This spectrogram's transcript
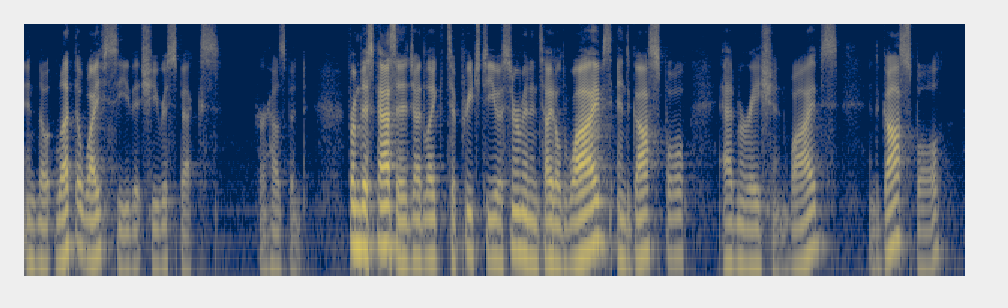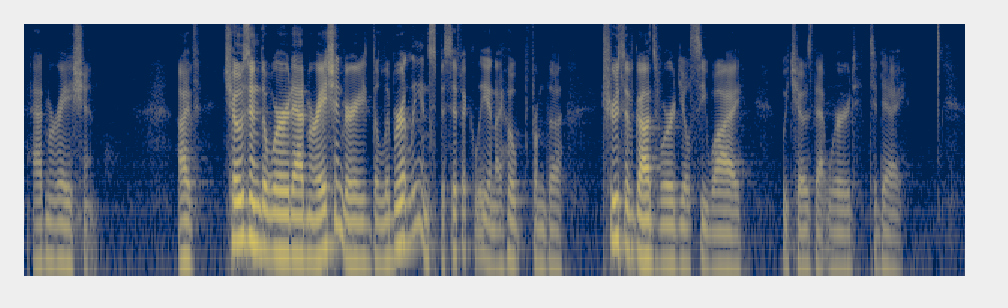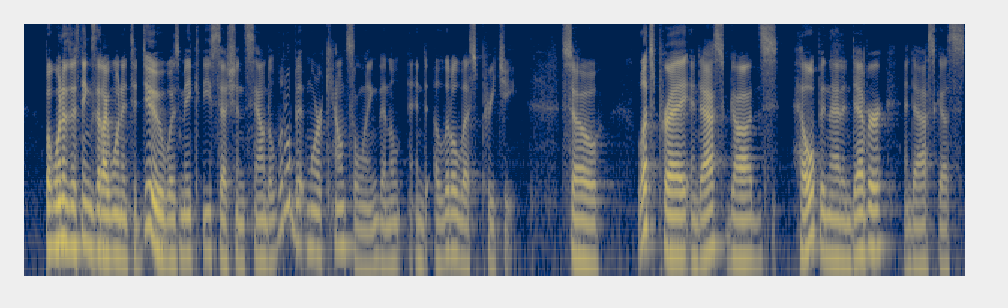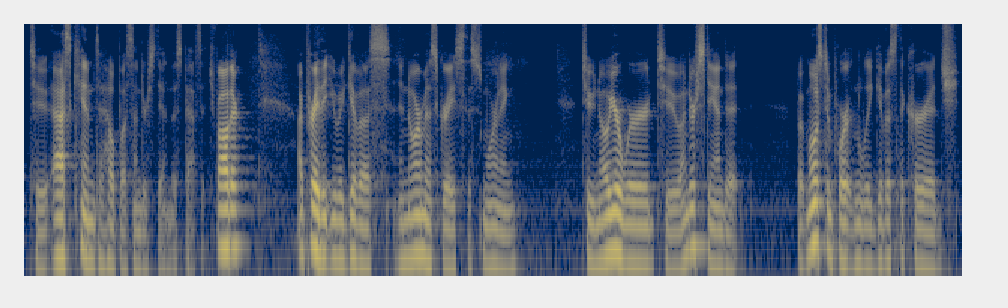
and let the wife see that she respects her husband. From this passage, I'd like to preach to you a sermon entitled Wives and Gospel Admiration. Wives and Gospel Admiration. I've chosen the word admiration very deliberately and specifically, and I hope from the truth of God's word you'll see why we chose that word today. But one of the things that I wanted to do was make these sessions sound a little bit more counseling than a, and a little less preachy. So let's pray and ask God's help in that endeavor and ask us to ask him to help us understand this passage. Father, I pray that you would give us enormous grace this morning to know your word, to understand it, but most importantly, give us the courage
